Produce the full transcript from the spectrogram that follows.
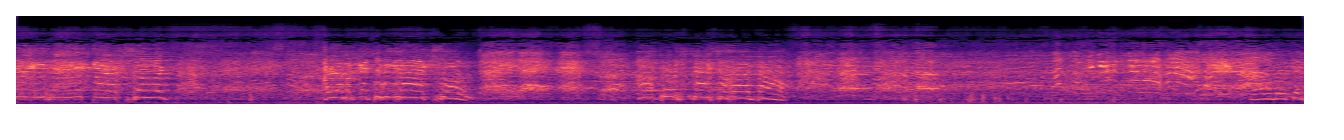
Direct action Allah makatibir action. Direct Abus na shahada. Ang bukid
